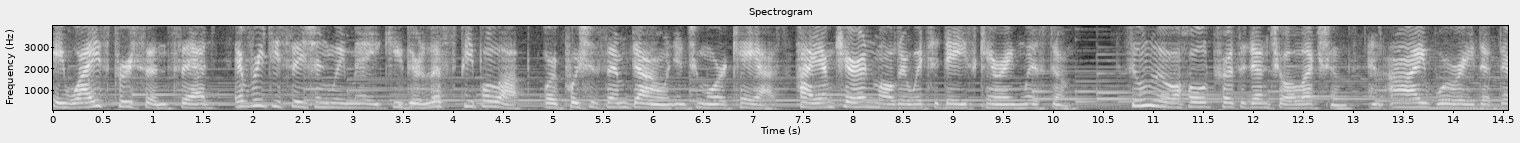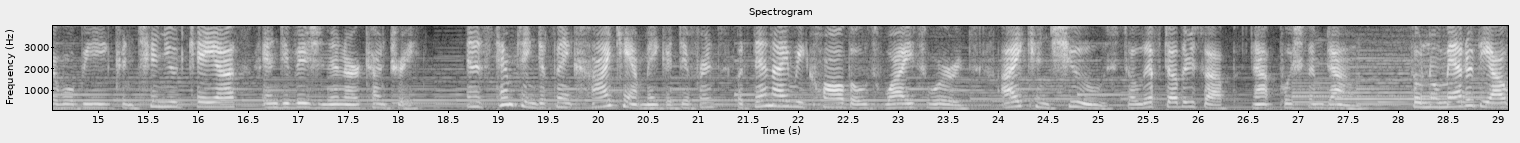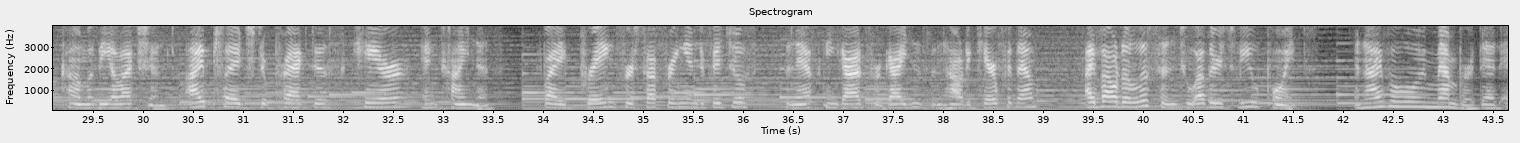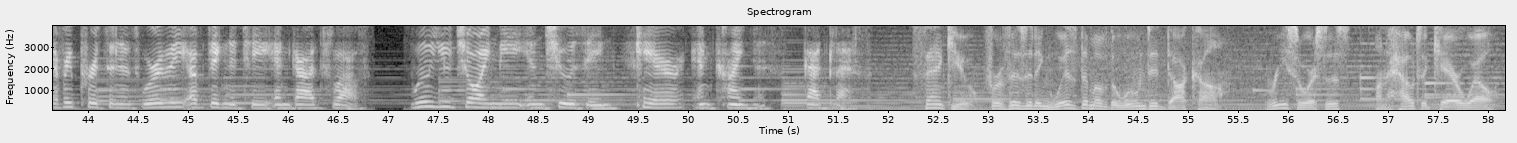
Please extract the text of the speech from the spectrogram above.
A wise person said, Every decision we make either lifts people up or pushes them down into more chaos. Hi, I'm Karen Mulder with today's Caring Wisdom. Soon we will hold presidential elections, and I worry that there will be continued chaos and division in our country. And it's tempting to think I can't make a difference, but then I recall those wise words I can choose to lift others up, not push them down. So, no matter the outcome of the election, I pledge to practice care and kindness by praying for suffering individuals and asking God for guidance in how to care for them. I vow to listen to others' viewpoints, and I will remember that every person is worthy of dignity and God's love. Will you join me in choosing care and kindness? God bless. Thank you for visiting wisdomofthewounded.com resources on how to care well.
